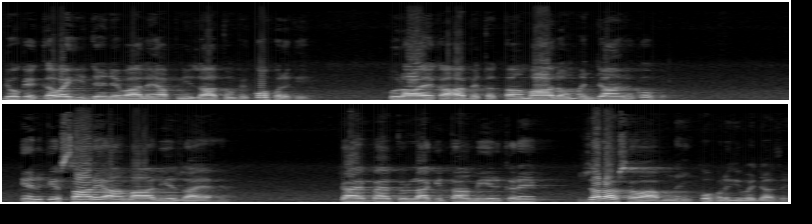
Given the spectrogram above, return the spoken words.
جو کہ گواہی دینے والے ہیں اپنی ذاتوں پہ کفر کے۔ بلائے کا حابط تعمال ہم انجام کفر۔ ان کے سارے اعمال یہ ضائع ہیں۔ چاہے بیت اللہ کی تعمیر کریں، ذرا ثواب نہیں، کفر کی وجہ سے۔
